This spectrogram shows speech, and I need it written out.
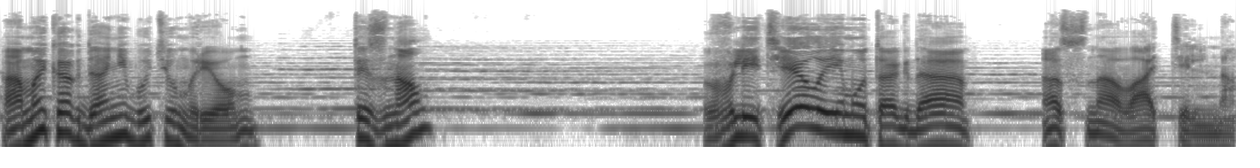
«А мы когда-нибудь умрем. Ты знал?» Влетело ему тогда основательно.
